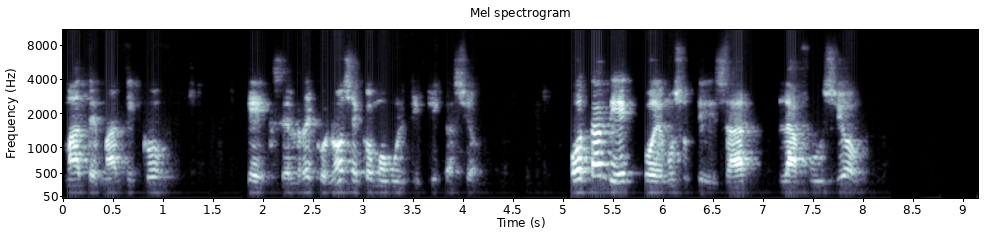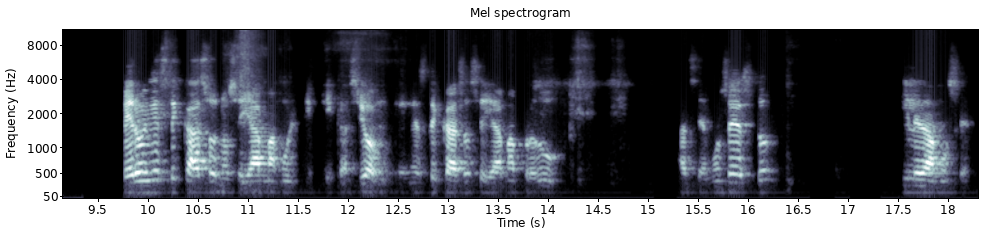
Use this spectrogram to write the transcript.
matemático que Excel reconoce como multiplicación. O también podemos utilizar la función. Pero en este caso no se llama multiplicación, en este caso se llama producto. Hacemos esto y le damos Enter.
